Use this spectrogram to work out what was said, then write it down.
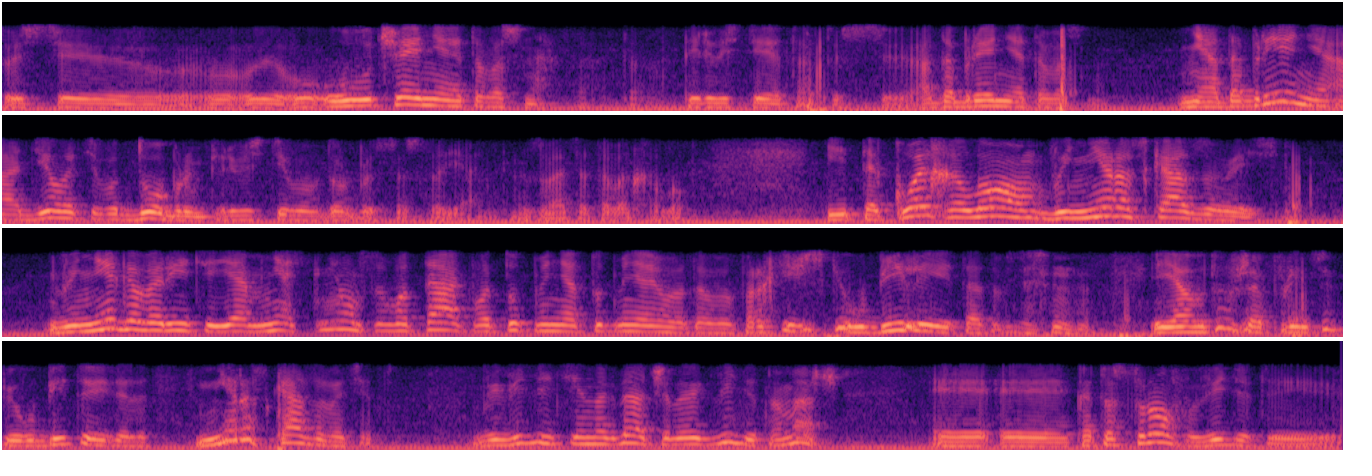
то есть э, улучшение этого сна, перевести это, то есть одобрение этого сна. Не одобрение, а делать его добрым, перевести его в доброе состояние. Называется Атават Халом. И такой халом вы не рассказываете. Вы не говорите, я мне снился вот так, вот тут меня, тут меня вот, практически убили, и я вот уже, в принципе, убитый. Не рассказывать это. Вы видите иногда, человек видит, понимаешь, э, э, катастрофу видит. И,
